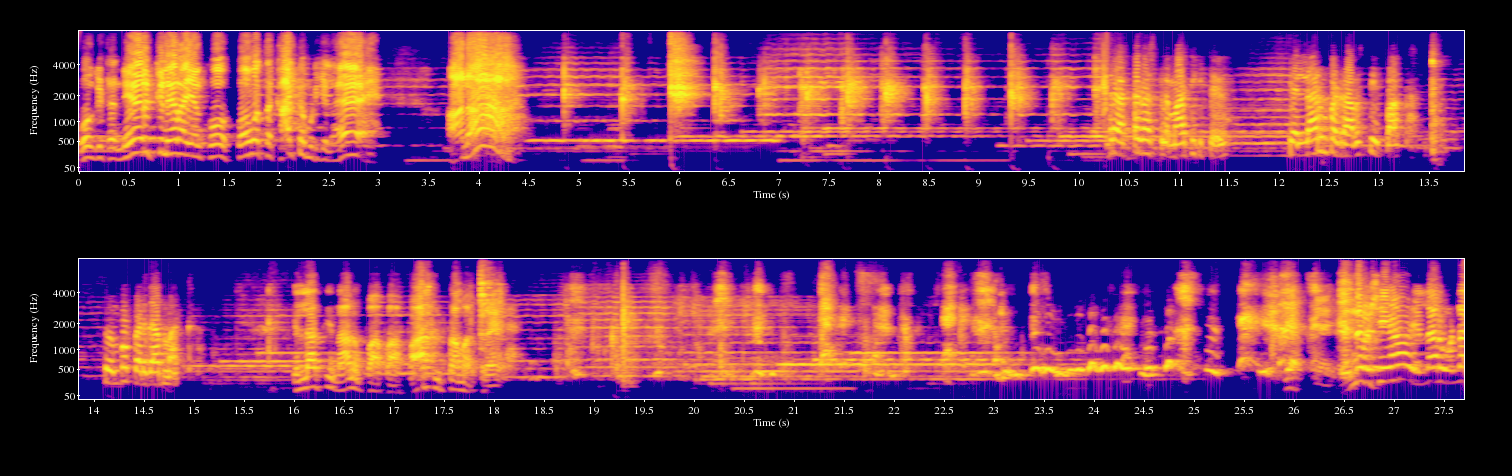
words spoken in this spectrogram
உன்கிட்ட நேருக்கு நேரா என் கோபத்தை காட்ட முடியல. ஆனா அட்டகாசத்துல மாட்டிக்கிட்டு எல்லாரும் படுற அவஸ்தையை பார்க்க ரொம்ப பரிதாபமா இருக்கு. எல்லாத்தையும் நானும் பாப்பா பார்த்துட்டு தான் இருக்கிறேன். என்ன விஷயம்? எல்லாரும் ஒண்ணா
